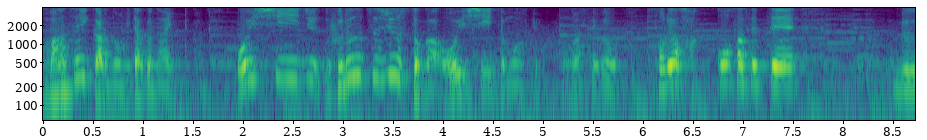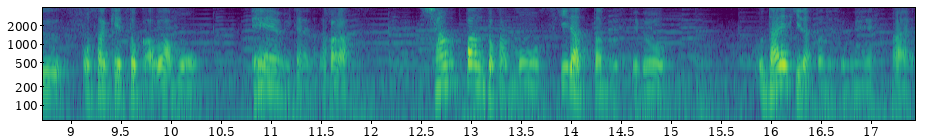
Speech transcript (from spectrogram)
うまずいから飲みたくないって感じです。美味しいジュフルーツジュースとか美味しいと思うんですけど、思いますけど、それを発酵させてるお酒とかはもう、ええー、みたいな。だから、シャンパンとかも好きだったんですけど、大好きだったんですよね。はい。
